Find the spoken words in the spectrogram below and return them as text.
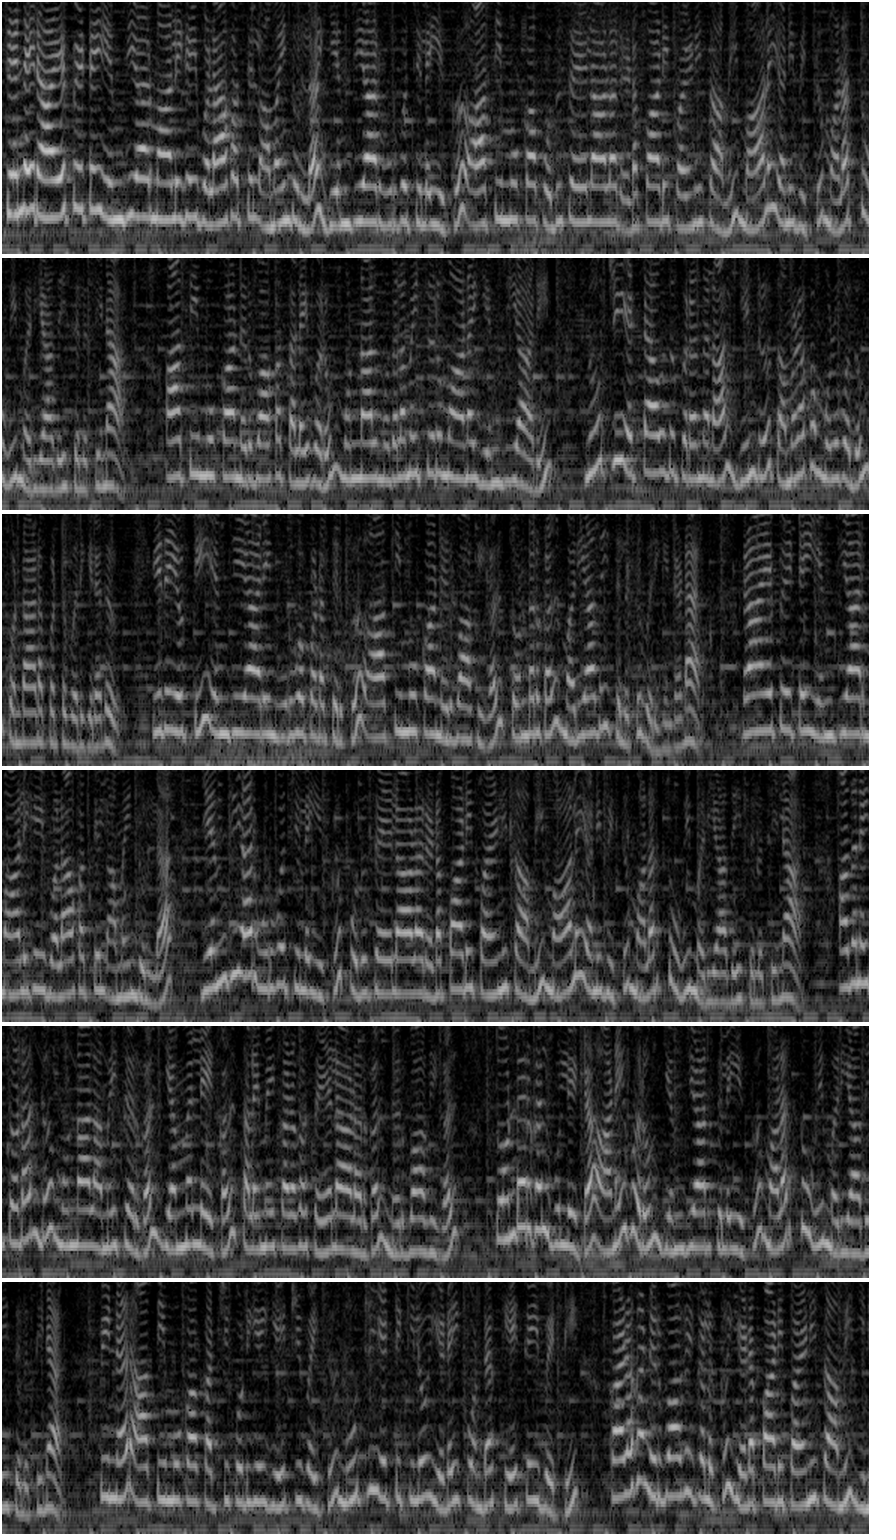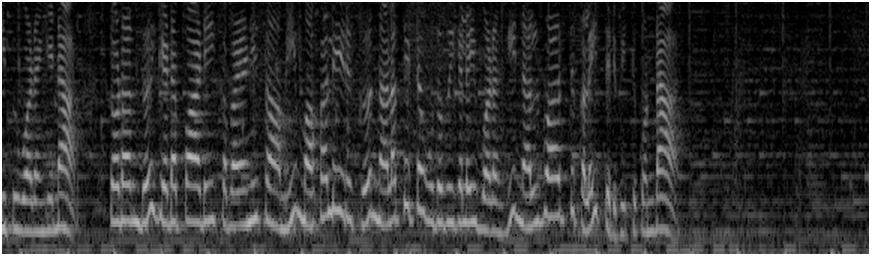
சென்னை ராயப்பேட்டை எம்ஜிஆர் மாளிகை வளாகத்தில் அமைந்துள்ள எம்ஜிஆர் உருவச்சிலைக்கு அதிமுக பொதுச் செயலாளர் எடப்பாடி பழனிசாமி மாலை அணிவித்து மலர்தூவி மரியாதை செலுத்தினார். அதிமுக நிர்வாக தலைவரும் முன்னாள் முதலமைச்சருமான எம்ஜிஆரின் நூற்றி எட்டாவது பிறந்த நாள் இன்று தமிழகம் முழுவதும் கொண்டாடப்பட்டு வருகிறது. இதையொட்டி எம்ஜிஆரின் உருவப்படத்திற்கு அதிமுக நிர்வாகிகள் தொண்டர்கள் மரியாதை செலுத்தி வருகின்றனர். ராயப்பேட்டை எம்ஜிஆர் மாளிகை வளாகத்தில் அமைந்துள்ள எம்ஜிஆர் உருவச்சிலைக்கு பொதுச் செயலாளர் எடப்பாடி பழனிசாமி மாலை அணிவித்து மலர்தூவி மரியாதை செலுத்தினார். அதனைத் தொடர்ந்து முன்னாள் அமைச்சர்கள் எம்எல்ஏக்கள் தலைமை கழக செயலாளர்கள் நிர்வாகிகள் தொண்டர்கள் உள்ளிட்ட அனைவரும் எம்ஜிஆர் சிலைக்கு மலர்தூவி மரியாதை செலுத்தினர். பின்னர் அதிமுக கட்சி கொடியை ஏற்றி வைத்து நூற்றி எட்டு கிலோ எடை கொண்ட கேக்கை வெட்டி கழக நிர்வாகிகளுக்கு எடப்பாடி பழனிசாமி இனிப்பு வழங்கினார். தொடர்ந்து எடப்பாடி பழனிசாமி மகளிருக்கு நலத்திட்ட உதவிகளை வழங்கி நல்வாழ்த்துக்களை தெரிவித்துக் கொண்டார்.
